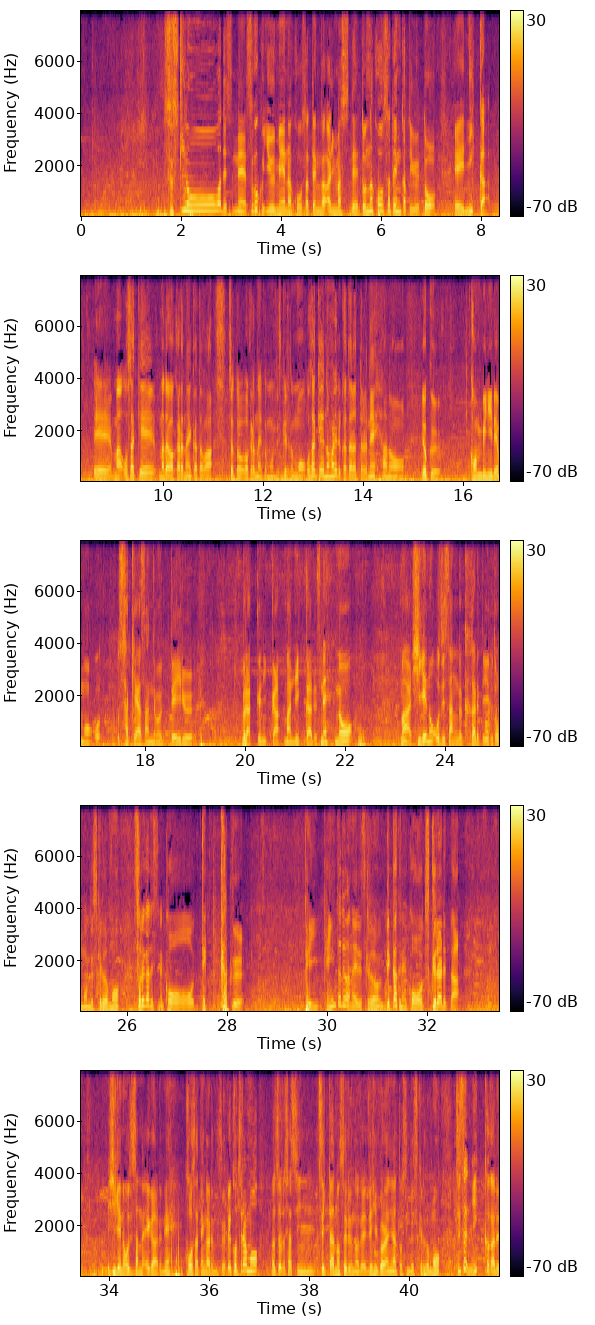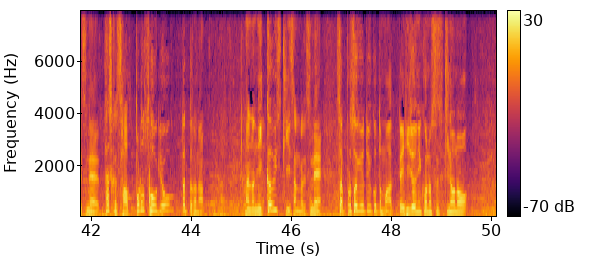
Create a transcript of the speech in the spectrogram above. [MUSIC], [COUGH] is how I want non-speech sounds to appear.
すすきのはですねすごく有名な交差点がありましてどんな交差点かというと、えー日課。えーまあ、お酒まだわからない方はちょっとわからないと思うんですけれどもお酒飲まれる方だったらねあのよくコンビニでもお酒屋さんでも売っているブラック日課、まあ、日課ですねのまあ、ヒゲのおじさんが書かれていると思うんですけれどもそれがですねこうでっかくペインペイントではないですけどでっかくねこう作られたヒゲのおじさんの絵があるね交差点があるんですよ。でこちらも後ほど写真ツイッター載せるのでぜひご覧になってほしいんですけれども実はニッカがですね確か札幌創業だったかな。あのニッカウイスキーさんがですね札幌創業ということもあって非常にこのすすきのの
